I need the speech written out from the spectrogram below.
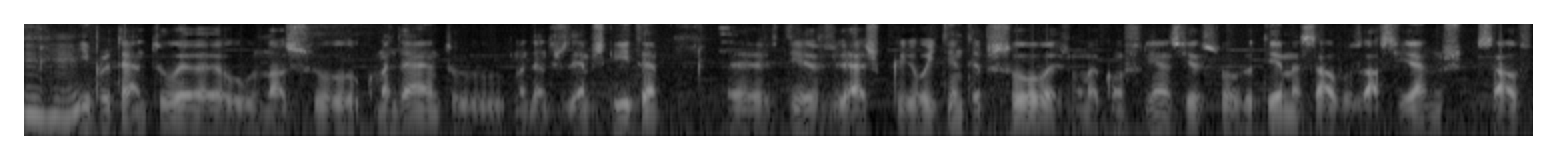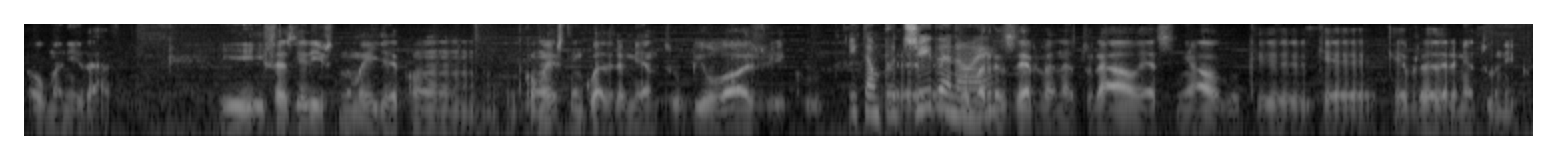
uhum. e, portanto, uh, o nosso comandante, o comandante José Mesquita, teve, acho que, 80 pessoas numa conferência sobre o tema Salve os Oceanos, Salve a Humanidade. E, e fazer isto numa ilha com, com este enquadramento biológico. E tão protegida, uh, não uma é? Uma reserva natural é assim algo que, que, é, que é verdadeiramente único.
